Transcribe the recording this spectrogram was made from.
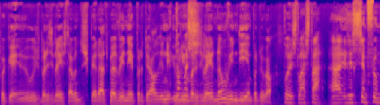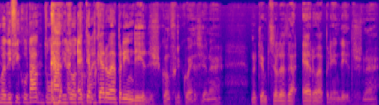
porque os brasileiros estavam desesperados para vender em Portugal e então, o livro mas... brasileiro não vendia em Portugal. Pois, lá está. Ah, sempre foi uma dificuldade de um lado e do outro. Até é? porque eram apreendidos com frequência, não é? No tempo de Salazar eram apreendidos, não é?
